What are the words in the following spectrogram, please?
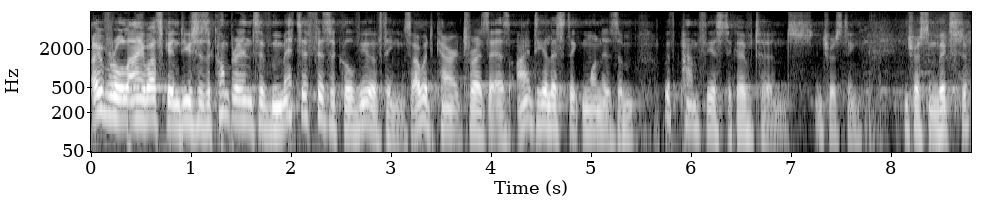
Overall, ayahuasca induces a comprehensive metaphysical view of things. I would characterize it as idealistic monism with pantheistic overtones. Interesting, interesting mixture.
